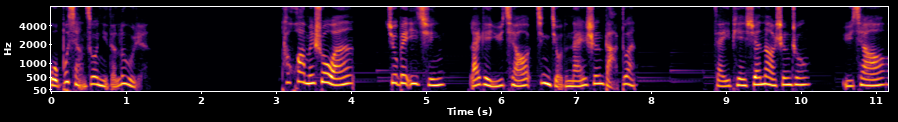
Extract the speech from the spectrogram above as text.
我不想做你的路人。他话没说完，就被一群来给于桥敬酒的男生打断。在一片喧闹声中，于桥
